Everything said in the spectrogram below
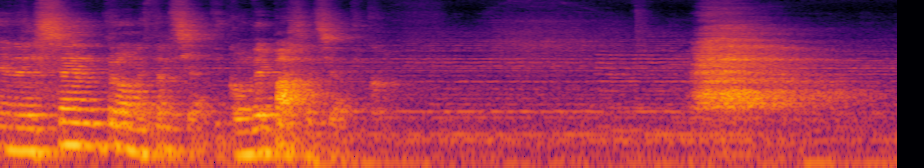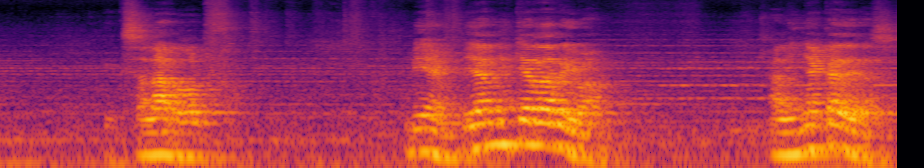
en el centro donde está el ciático, donde pasa el ciático. Exhalar, Rodolfo. Bien, pierna izquierda arriba. Alinea caderas.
